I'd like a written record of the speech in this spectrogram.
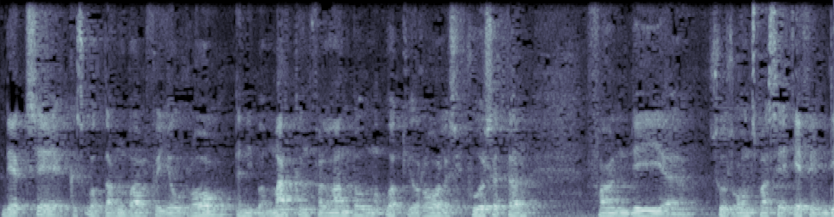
net sê ek is ook dankbaar vir jou rol in die bemarking van landbou, maar ook jou rol as voorsitter van die uh, soos ons maar sê FND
